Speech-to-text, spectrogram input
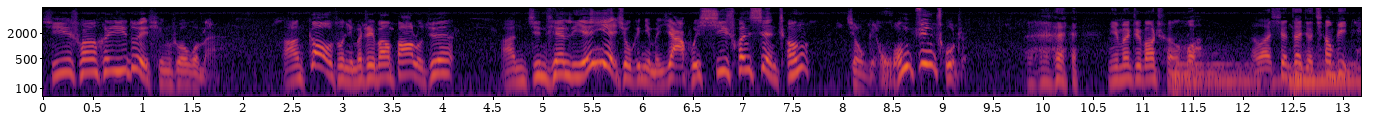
西川黑衣队听说过没？俺告诉你们这帮八路军，俺今天连夜就给你们押回西川县城，交给皇军处置。嘿嘿嘿你们这帮蠢货，我现在就枪毙你！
